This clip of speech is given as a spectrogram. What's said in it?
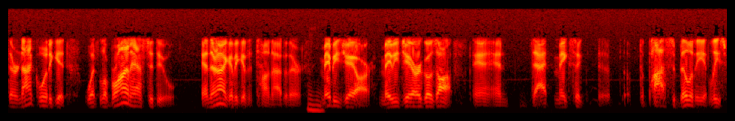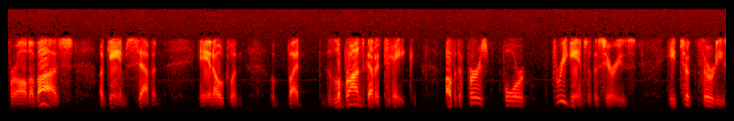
they're not going to get what LeBron has to do, and they're not going to get a ton out of there. Mm-hmm. Maybe J.R. Maybe J.R. goes off, and, and that makes a, uh, the possibility, at least for all of us, a game seven in Oakland. But LeBron's got to take over the first four, three games of the series. He took 36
